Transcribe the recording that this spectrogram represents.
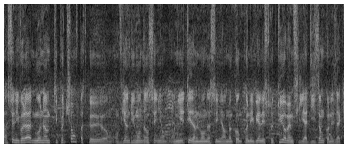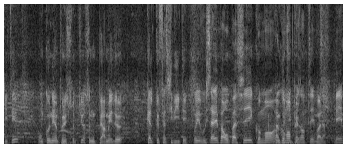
à ce niveau-là, nous on a un petit peu de chance parce qu'on on vient du monde enseignant. On y était dans le monde enseignant. Donc on connaît bien les structures, même s'il y a 10 ans qu'on les a quittées. On connaît un peu les structures, ça nous permet de quelques facilités. Oui, vous savez par où passer, comment, Un comment peu. présenter. Voilà. Mais,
